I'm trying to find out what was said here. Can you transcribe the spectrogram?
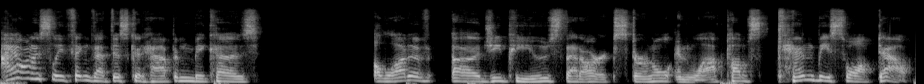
i honestly think that this could happen because a lot of uh gpus that are external and laptops can be swapped out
